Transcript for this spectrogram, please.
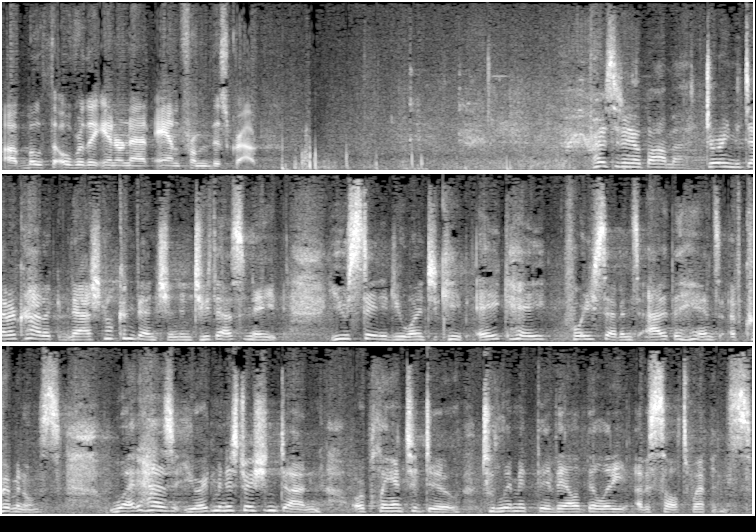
uh, both over the internet and from this crowd. President Obama, during the Democratic National Convention in 2008, you stated you wanted to keep AK 47s out of the hands of criminals. What has your administration done or plan to do to limit the availability of assault weapons?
